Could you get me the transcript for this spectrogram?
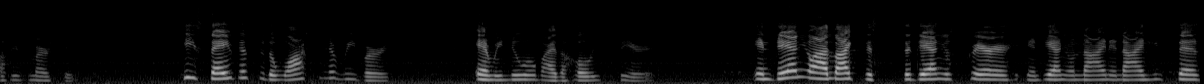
of his mercy. He saved us through the washing of rebirth and renewal by the Holy Spirit. In Daniel, I like this the Daniel's prayer in Daniel 9 and 9. He says,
